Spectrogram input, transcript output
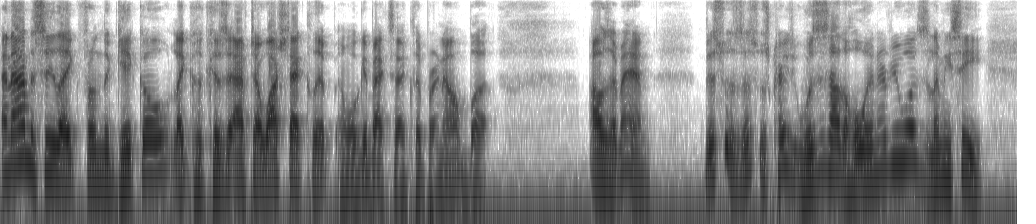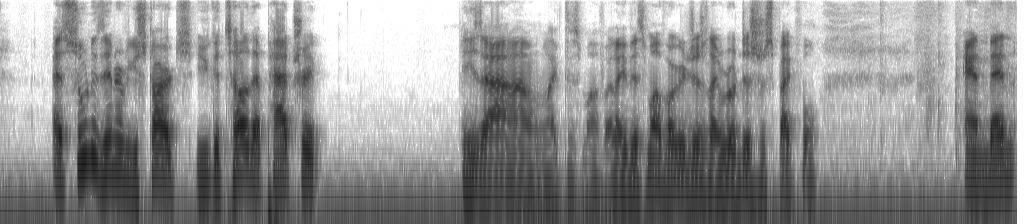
And honestly, like from the get go, like because after I watched that clip, and we'll get back to that clip right now, but I was like, man, this was this was crazy. Was this how the whole interview was? Let me see. As soon as the interview starts, you could tell that Patrick. He's like, I I don't like this motherfucker. Like this motherfucker just like real disrespectful. And then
